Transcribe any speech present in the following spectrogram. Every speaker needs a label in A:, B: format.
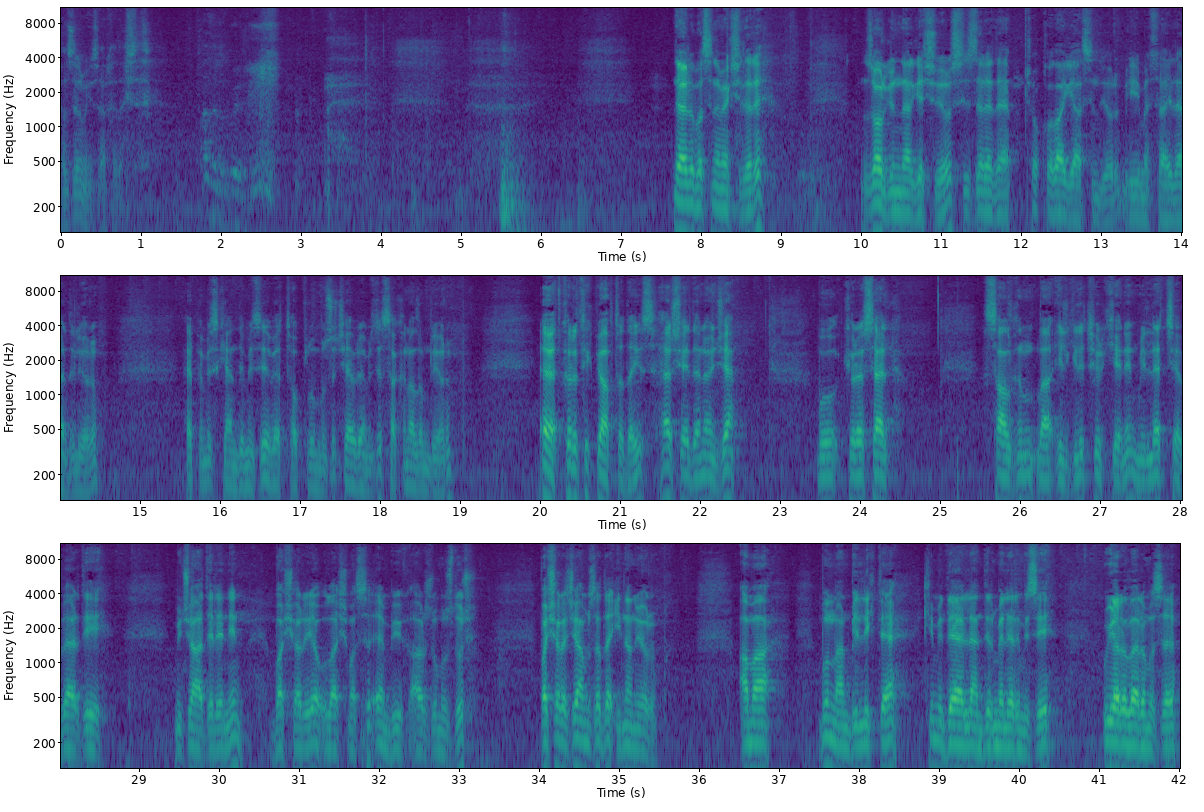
A: Hazır mıyız arkadaşlar? Değerli basın emekçileri, zor günler geçiriyoruz. Sizlere de çok kolay gelsin diyorum. İyi mesailer diliyorum. Hepimiz kendimizi ve toplumumuzu, çevremizi sakınalım diyorum. Evet, kritik bir haftadayız. Her şeyden önce bu küresel salgınla ilgili Türkiye'nin milletçe verdiği mücadelenin başarıya ulaşması en büyük arzumuzdur. Başaracağımıza da inanıyorum. Ama bununla birlikte kimi değerlendirmelerimizi, uyarılarımızı,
